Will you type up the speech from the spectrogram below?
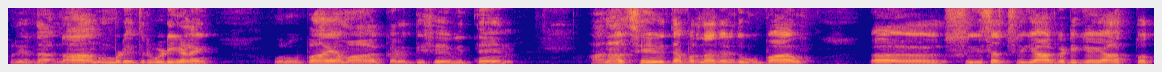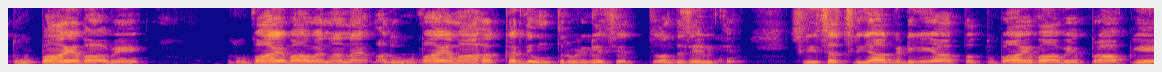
புரியுதா? நான் உம்முடைய திருவடிகளை ஒரு உபாயமாக கருதி சேவித்தேன். ஆனால் சேவித்த அப்புறம் தான் தெரிந்து உபா ஸ்ரீசஸ்ரீயா கட்டிகையா தொத் உபாய பாவே உபாய பாவன்னா அது உபாயமாக கருதி உன் திருவடிகளை சே வந்து சேவித்தேன். ஸ்ரீசஸ்ரீயா கட்டிகையா தொத் உபாயமாவே பிராப்பியே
